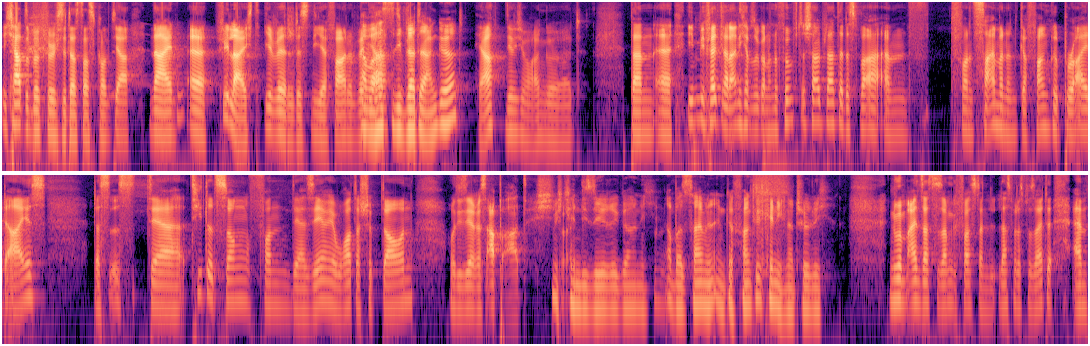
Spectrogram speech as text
Ich hatte befürchtet, dass das kommt, ja. Nein, äh, vielleicht. Ihr werdet es nie erfahren. Aber ja, hast du die Platte angehört? Ja, die habe ich auch angehört. Dann, äh, mir fällt gerade ein, ich habe sogar noch eine fünfte Schallplatte. Das war ähm, von Simon Garfunkel, Bright Eyes. Das ist der Titelsong von der Serie Watership Down. Und die Serie ist abartig. Ich kenne die Serie gar nicht. Hm. Aber Simon Garfunkel kenne ich natürlich nur im Einsatz zusammengefasst, dann lassen wir das beiseite. Ähm,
